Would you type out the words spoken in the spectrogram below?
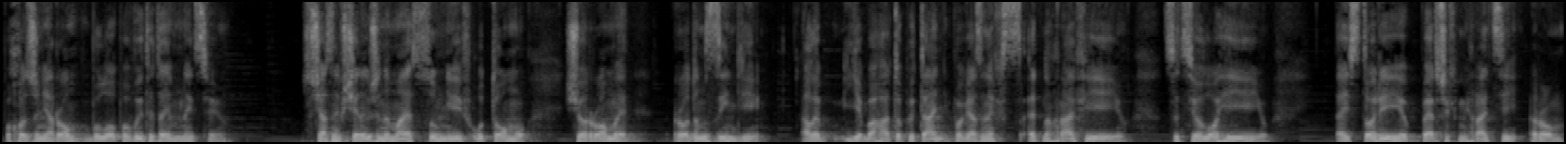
походження ром було оповите таємницею. У сучасних вчених вже немає сумнівів у тому, що роми родом з Індії, але є багато питань, пов'язаних з етнографією, соціологією та історією перших міграцій ром.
